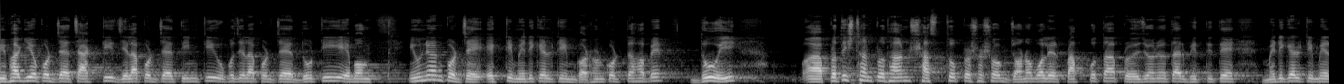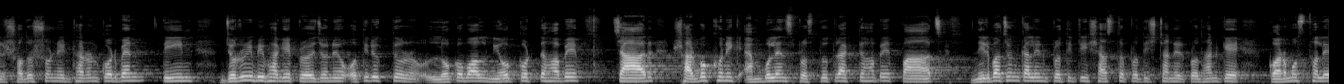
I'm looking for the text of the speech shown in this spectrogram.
বিভাগীয় পর্যায়ে চারটি, জেলা পর্যায়ে তিনটি, উপজেলা পর্যায়ে দুটি এবং ইউনিয়ন পর্যায়ে একটি মেডিকেল টিম গঠন করতে হবে। দুই প্রতিষ্ঠান প্রধান, স্বাস্থ্য প্রশাসক, জনবলের প্রাপ্যতা, প্রয়োজনীয়তার ভিত্তিতে মেডিকেল টিমের সদস্য নির্ধারণ করবেন। তিন, জরুরি বিভাগে প্রয়োজনীয় অতিরিক্ত লোকবল নিয়োগ করতে হবে। চার, সার্বক্ষণিক অ্যাম্বুলেন্স প্রস্তুত রাখতে হবে। পাঁচ, নির্বাচনকালীন প্রতিটি স্বাস্থ্য প্রতিষ্ঠানের প্রধানকে কর্মস্থলে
